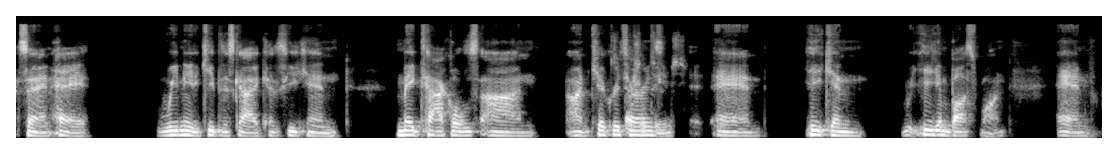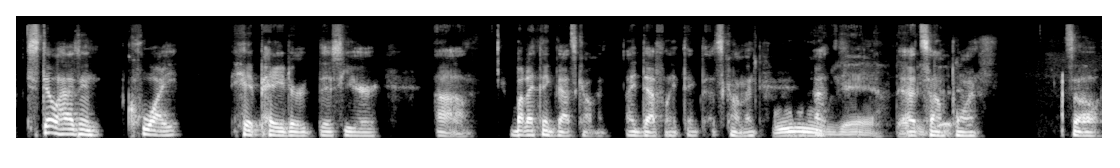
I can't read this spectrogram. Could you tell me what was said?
saying, "Hey, we need to keep this guy because he can make tackles on on kick returns and he can he can bust one, and still hasn't quite hit pay dirt this year." Uh, but I think that's coming. I definitely think that's coming. Ooh, At- yeah, at some good. point. So,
